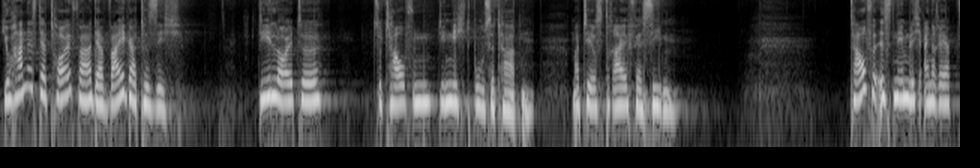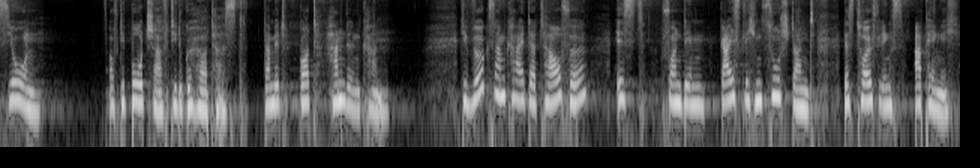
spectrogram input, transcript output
Johannes der Täufer, der weigerte sich, die Leute zu taufen, die nicht Buße taten. Matthäus 3, Vers 7. Taufe ist nämlich eine Reaktion auf die Botschaft, die du gehört hast, damit Gott handeln kann. Die Wirksamkeit der Taufe ist von dem geistlichen Zustand des Täuflings abhängig.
